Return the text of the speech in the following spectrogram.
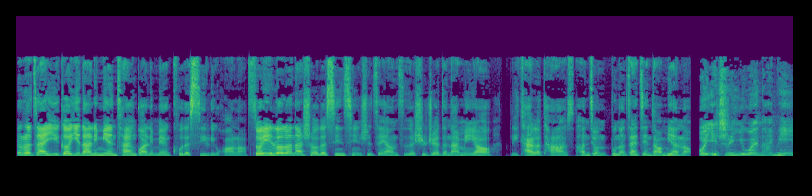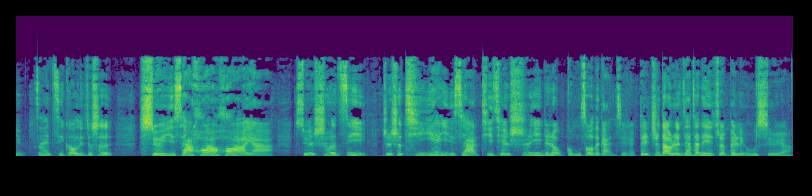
乐乐在一个意大利面餐馆里面哭得稀里哗啦。所以乐乐那时候的心情是怎样子的？是觉得南米要离开了他，很久不能再见到面了。我一直以为南米在机构里就是学一下画画呀。学设计只是体验一下，提前适应这种工作的感觉。谁知道人家在那里准备留学呀？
